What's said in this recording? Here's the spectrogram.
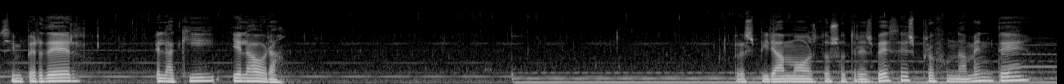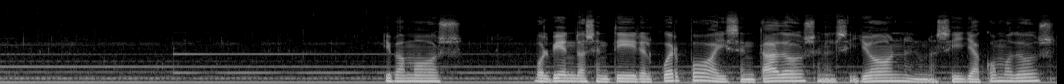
Sin perder el aquí y el ahora. Respiramos dos o tres veces profundamente. Y vamos volviendo a sentir el cuerpo ahí sentados en el sillón, en una silla cómodos.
